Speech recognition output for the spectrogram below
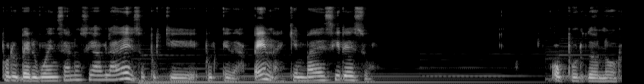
por vergüenza no se habla de eso, porque, porque da pena. ¿Quién va a decir eso? O por dolor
